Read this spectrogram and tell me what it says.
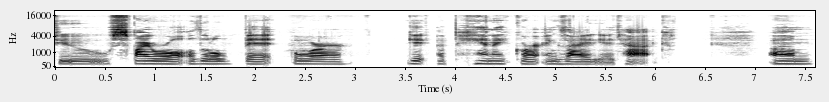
to spiral a little bit or get a panic or anxiety attack. Um,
